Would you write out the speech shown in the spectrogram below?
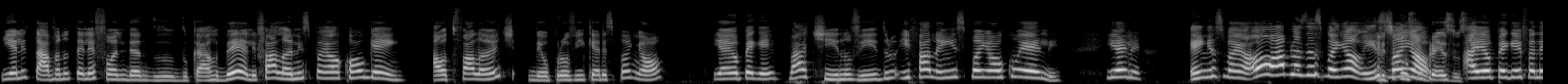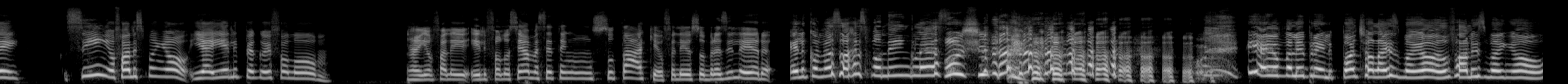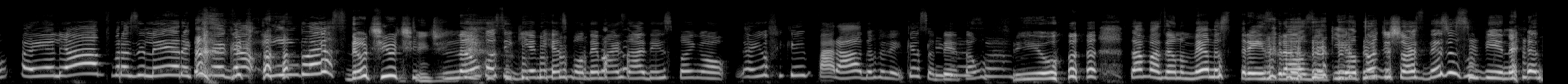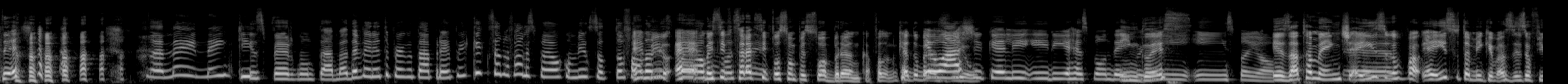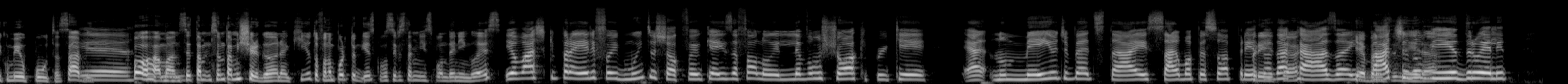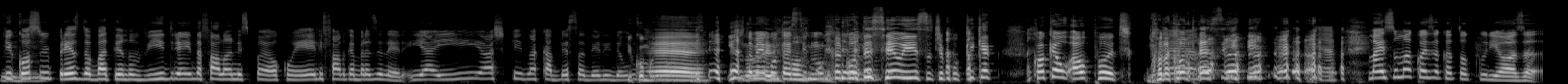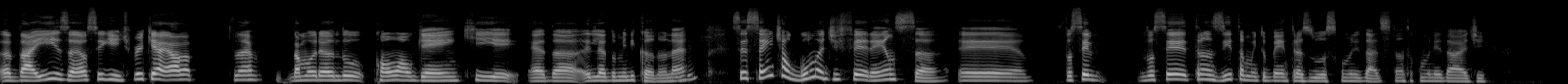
E ele tava no telefone dentro do, do carro dele, falando em espanhol com alguém. Alto-falante, deu pra ouvir que era espanhol. E aí eu peguei, bati no vidro e falei em espanhol com ele. E ele, em espanhol, oh, hablas espanhol? Em Eles espanhol. Aí eu peguei e falei, sim, eu falo espanhol. E aí ele pegou e falou, Aí eu falei, ele falou assim: Ah, mas você tem um sotaque. Eu falei, eu sou brasileira. Ele começou a responder em inglês. Oxi! e aí eu falei pra ele: pode falar espanhol? Eu falo espanhol. Aí ele, ah, brasileira, que legal. em inglês. Deu tilt. Entendi. Não conseguia me responder mais nada em espanhol. Aí eu fiquei parada. Falei, quer saber? Que tá um frio. tá fazendo menos 3 graus aqui. Eu tô de shorts, deixa eu subir, né? Deixa. nem, nem quis perguntar perguntar, mas eu deveria ter perguntado pra ele, por que, que você não fala espanhol comigo se eu tô é falando é meio, espanhol é, Mas se, será que se fosse uma pessoa branca, falando que é do Brasil... Eu acho que ele iria responder em inglês? Em, em espanhol. Exatamente, é. é, isso que eu falo, é isso também que às vezes eu fico meio puta, sabe? É. Porra, uhum. mano, você, tá, você não tá me enxergando aqui, eu tô falando português com você, você tá me respondendo em inglês. Eu acho que para ele foi muito choque, foi o que a Isa falou, ele levou um choque, porque é, no meio de Bed-Stuy sai uma pessoa preta, preta da casa e é bate no vidro, ele Ficou uhum. surpreso de eu bater no vidro e ainda falando espanhol com ele, falo que é brasileiro. E aí, eu acho que na cabeça dele deu Ficou um... muito... É, isso também acontece Nunca aconteceu isso. Tipo, que que é... qual que é o output quando é. acontece isso? É. Mas uma coisa que eu tô curiosa eh, da Isa é o seguinte, porque ela né, namorando com alguém que é da. Ele é dominicano, né? Uhum. Você sente alguma diferença? É, você você transita muito bem entre as duas comunidades, tanto a comunidade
